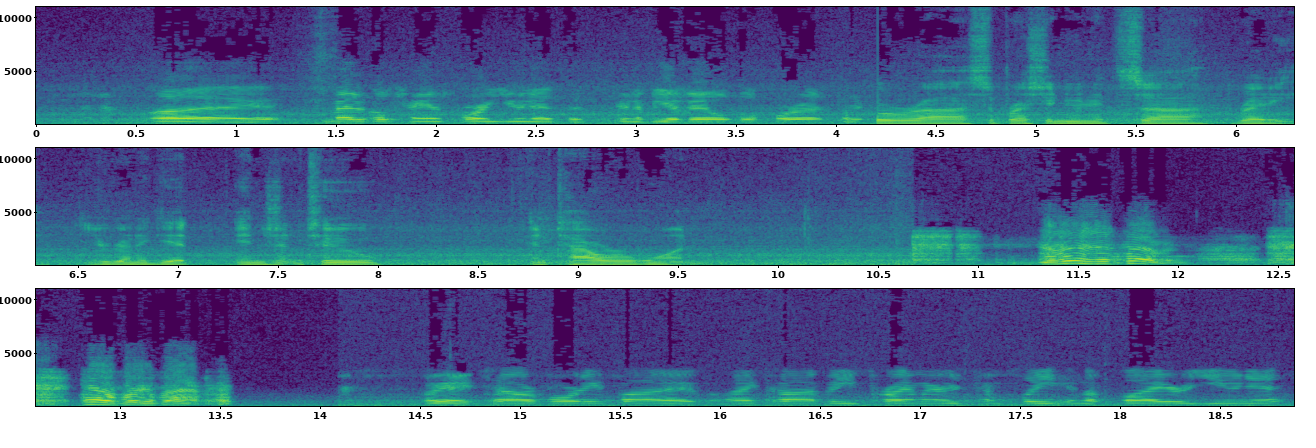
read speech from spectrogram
uh, medical transport unit that's going to be available for us. Your uh, suppression units uh, ready. You're going to get engine 2 and tower 1. Division 7, Tower 45. Okay, Tower 45, I copy. Primary is complete in the fire unit.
